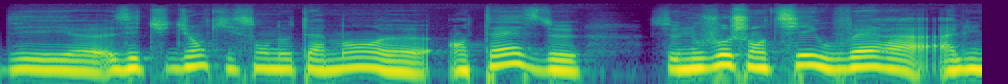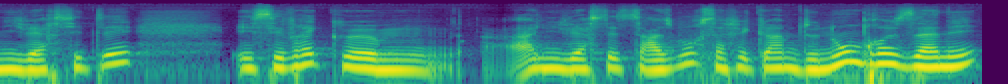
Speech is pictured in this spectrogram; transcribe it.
des euh, étudiants qui sont notamment euh, en thèse de ce nouveau chantier ouvert à, l'université. Et c'est vrai que à l'université de Strasbourg, ça fait quand même de nombreuses années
